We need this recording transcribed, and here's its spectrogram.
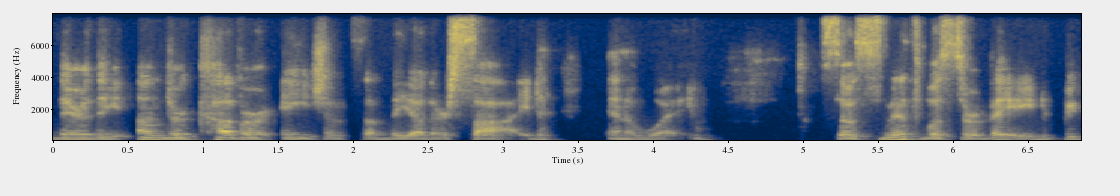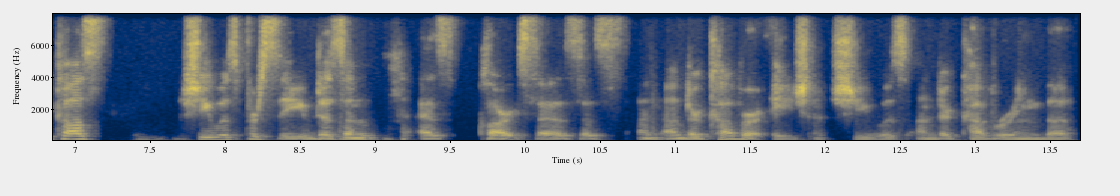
They're the undercover agents of the other side, in a way. So Smith was surveyed because she was perceived as an, as Clark says, as an undercover agent. She was undercovering the,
